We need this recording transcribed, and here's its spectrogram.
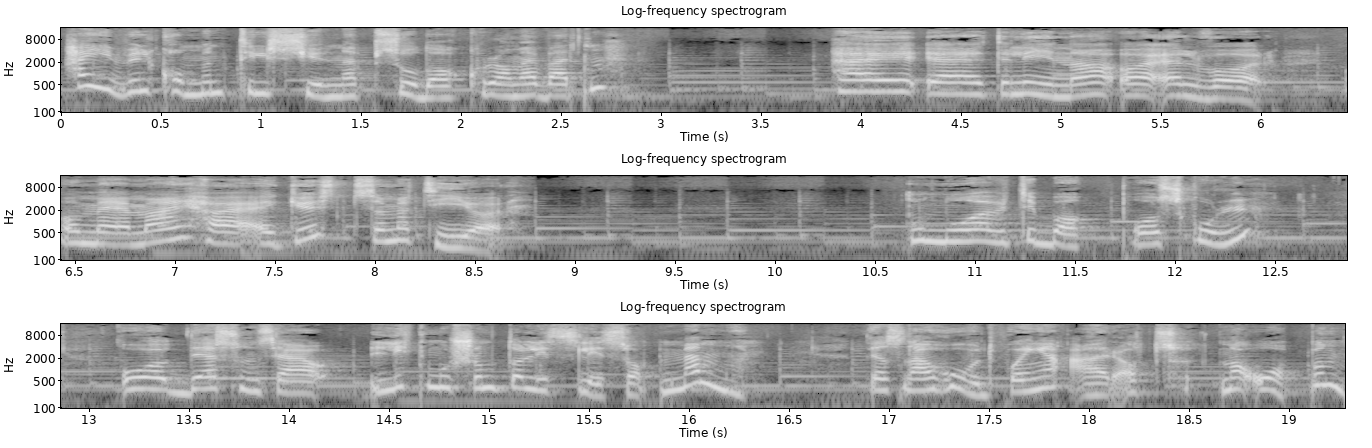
Hei, velkommen til syvende episode av Korona i verden. Hei, jeg heter Lina og er 11 år. Og med meg har jeg August som er 10 år. Og nå er vi tilbake på skolen. Og det syns jeg er litt morsomt og litt slitsomt. Men det som er hovedpoenget, er at den er åpen.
